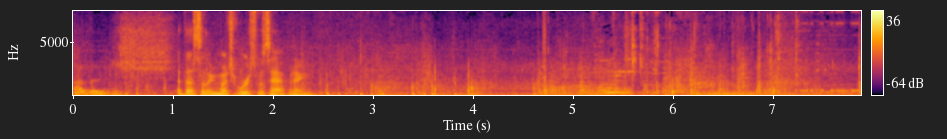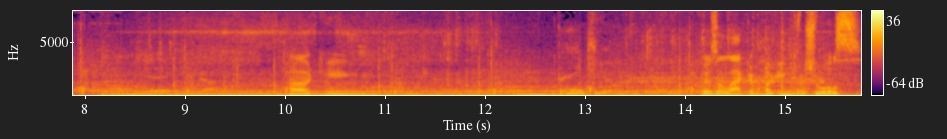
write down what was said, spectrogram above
I thought something much worse was happening. Hugging. Thank you. There's a lack of hugging visuals.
